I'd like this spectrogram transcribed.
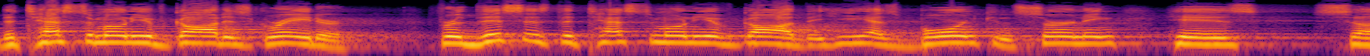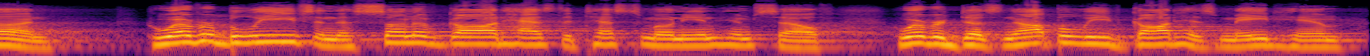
the testimony of God is greater. For this is the testimony of God that he has borne concerning his Son. Whoever believes in the Son of God has the testimony in himself. Whoever does not believe God has made him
